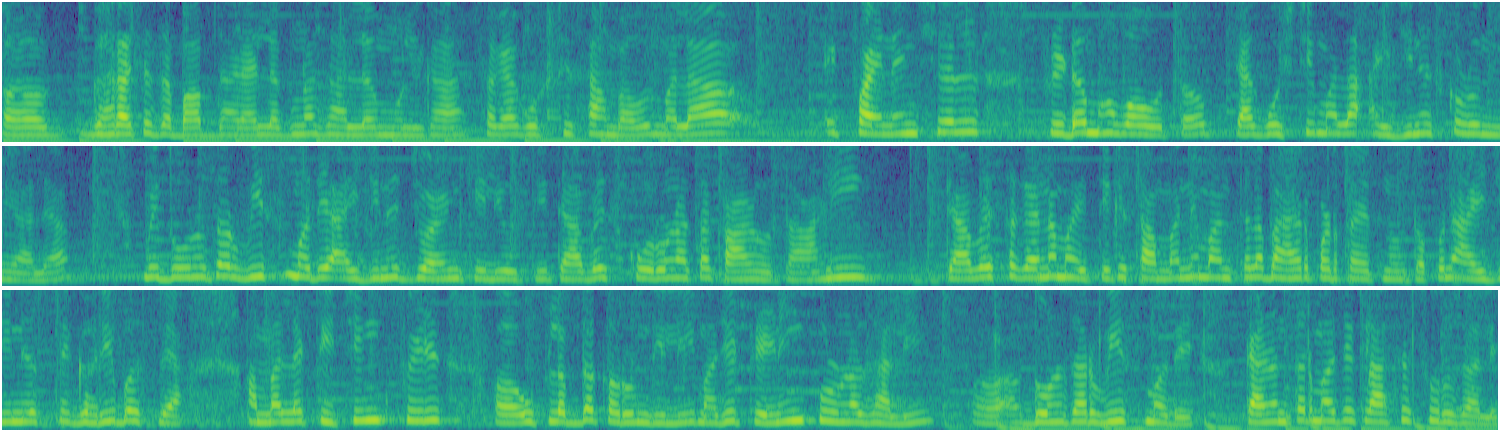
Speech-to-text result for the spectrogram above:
घराच्या जबाबदाऱ्या लग्न झालं मुलगा सगळ्या गोष्टी सांभाळून मला एक फायनान्शियल फ्रीडम हवं होतं. त्या गोष्टी मला आय जी मिळाल्या. मी दोन हजार वीसमध्ये आय जी जॉईन केली होती. त्यावेळेस कोरोनाचा काळ होता आणि त्यावेळेस सगळ्यांना माहिती आहे की सामान्य माणसाला बाहेर पडता येत नव्हतं. पण आय जी नेसने घरी बसल्या आम्हाला टीचिंग फील्ड उपलब्ध करून दिली. माझी ट्रेनिंग पूर्ण झाली दोन हजार वीसमध्ये. त्यानंतर माझे क्लासेस सुरू झाले.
